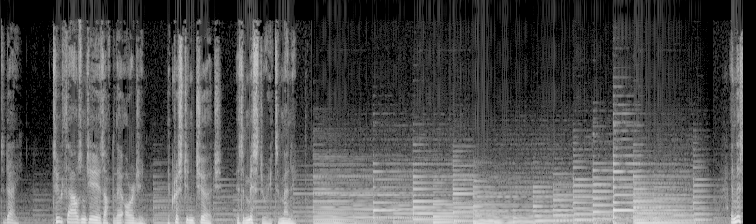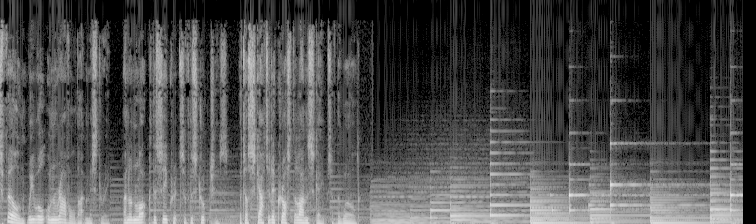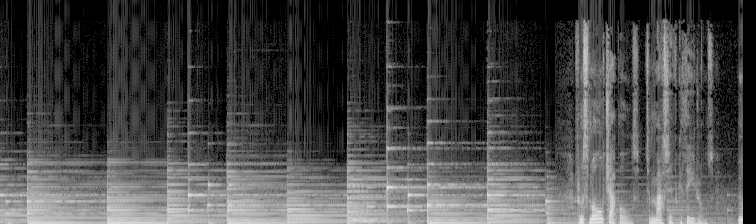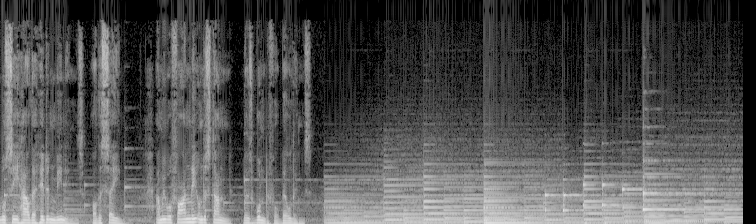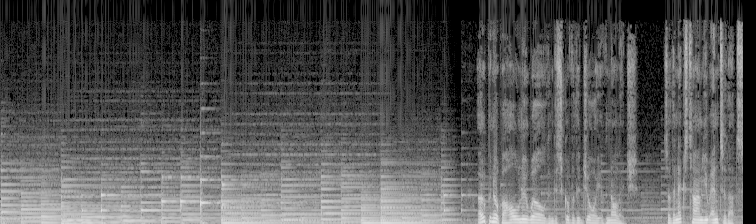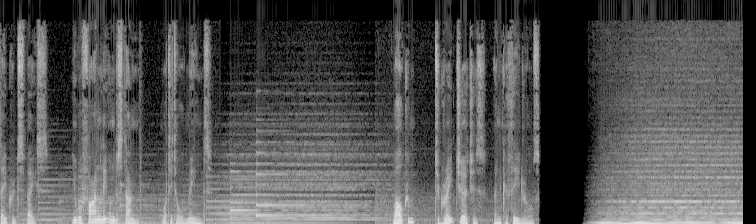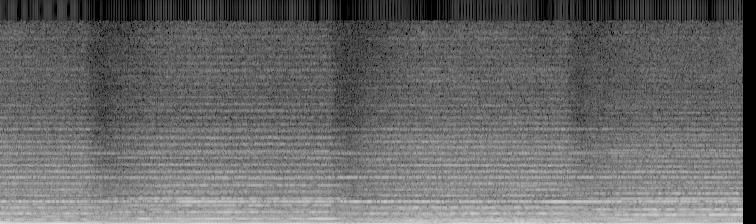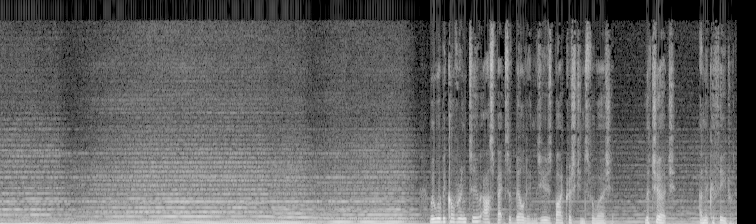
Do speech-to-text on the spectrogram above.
Today, 2,000 years after their origin, the Christian Church is a mystery to many. In this film, we will unravel that mystery and unlock the secrets of the structures that are scattered across the landscapes of the world. From small chapels to massive cathedrals, we will see how their hidden meanings are the same, and we will finally understand those wonderful buildings. Open up a whole new world and discover the joy of knowledge. So the next time you enter that sacred space, you will finally understand what it all means. Welcome to Great Churches and Cathedrals. We will be covering two aspects of buildings used by Christians for worship the church and the cathedral.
